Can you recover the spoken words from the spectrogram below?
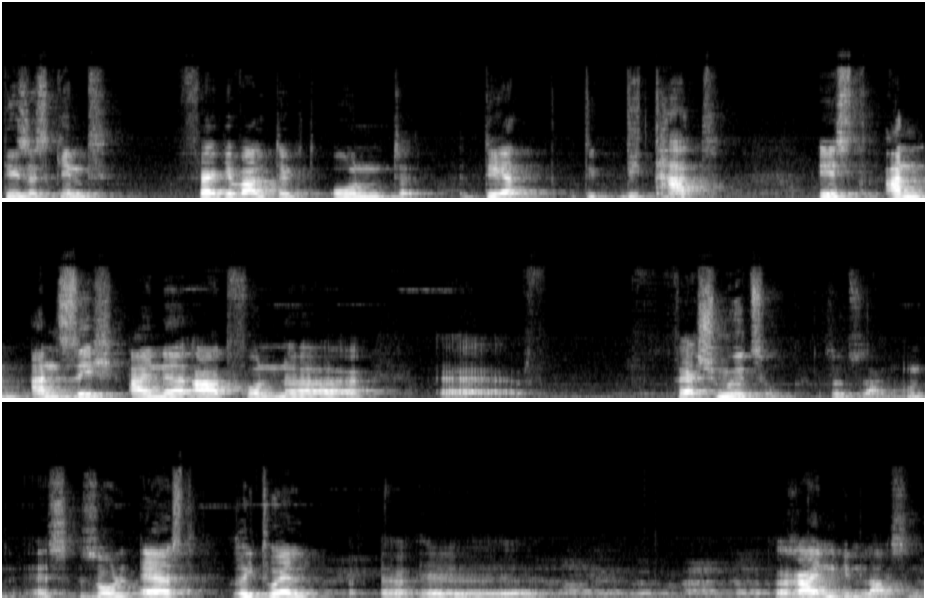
dieses Kind vergewaltigt und der, die, die Tat ist an, an sich eine Art von äh, äh, Verschmutzung sozusagen. Und es soll erst rituell äh, äh reinigen lassen.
